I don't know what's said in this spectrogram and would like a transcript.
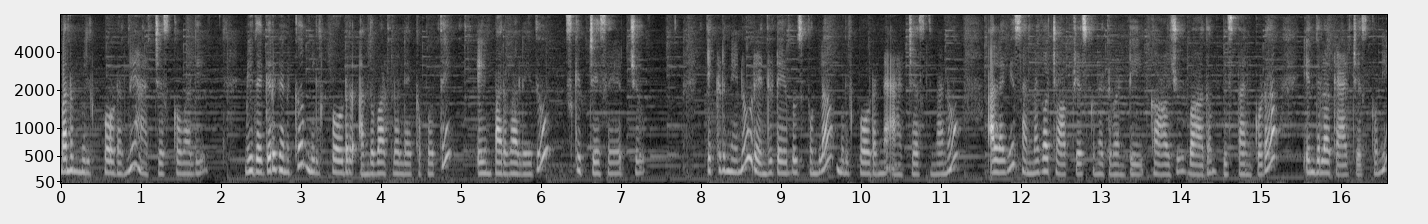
మనం మిల్క్ పౌడర్ని యాడ్ చేసుకోవాలి. మీ దగ్గర కనుక మిల్క్ పౌడర్ అందుబాటులో లేకపోతే ఏం పర్వాలేదు స్కిప్ చేసేయచ్చు. ఇక్కడ నేను రెండు టేబుల్ స్పూన్ల మిల్క్ పౌడర్ని యాడ్ చేస్తున్నాను. అలాగే సన్నగా చాప్ చేసుకున్నటువంటి కాజు బాదం పిస్తాని కూడా ఇందులోకి యాడ్ చేసుకొని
